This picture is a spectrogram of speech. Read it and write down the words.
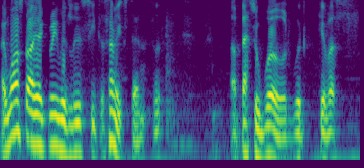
And whilst I agree with Lucy to some extent that a better world would give us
